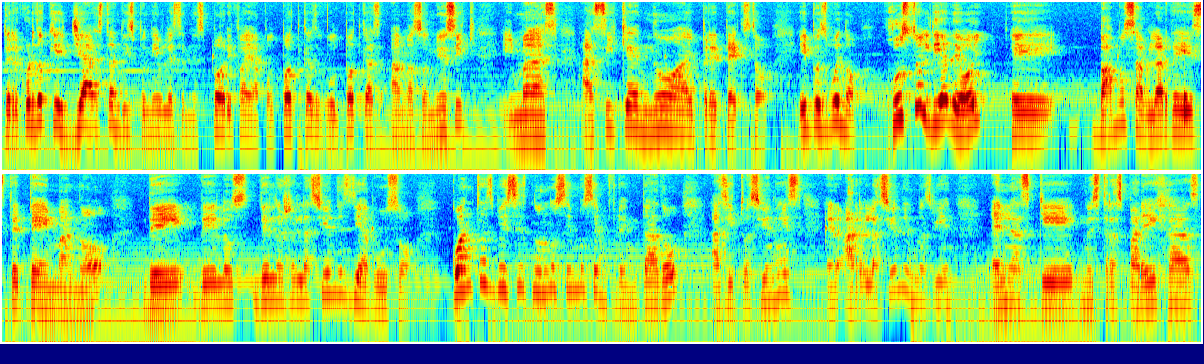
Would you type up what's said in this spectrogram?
Te recuerdo que ya están disponibles en Spotify, Apple Podcasts, Google Podcasts, Amazon Music y más. Así que no hay pretexto. Y pues bueno, justo el día de hoy eh, vamos a hablar de este tema, ¿no? De, de, los, de las relaciones de abuso. ¿Cuántas veces no nos hemos enfrentado a situaciones, a relaciones más bien, en las que nuestras parejas,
